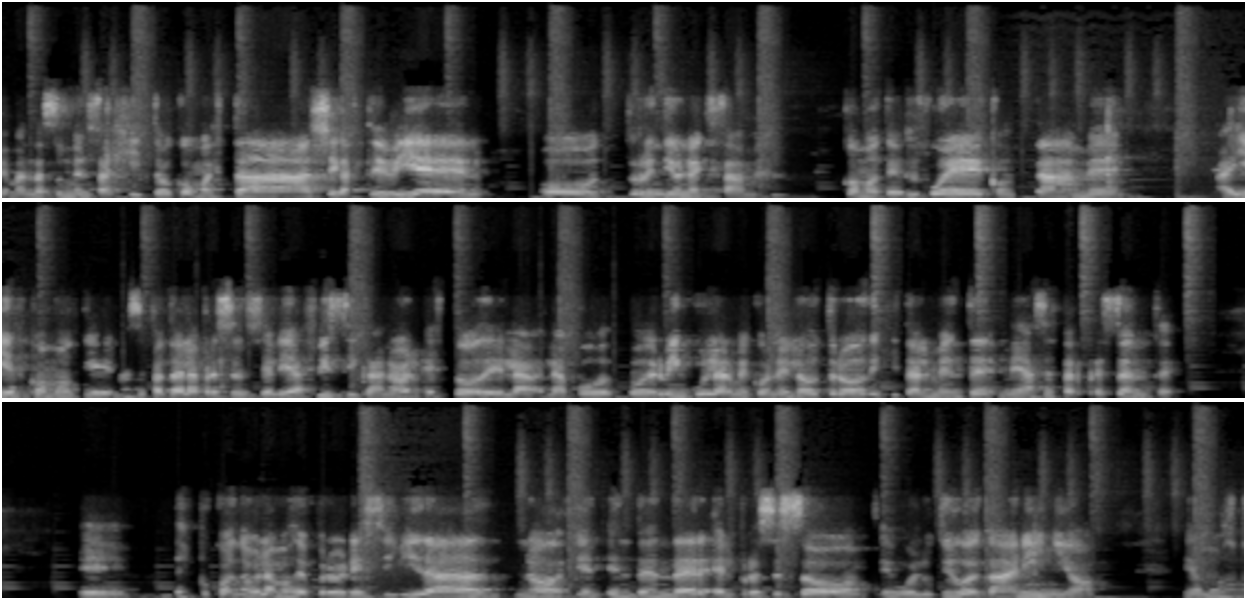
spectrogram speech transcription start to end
le mandas un mensajito, ¿cómo estás? ¿Llegaste bien? ¿O rindió un examen? ¿Cómo te fue? Contame ahí es como que no hace falta la presencialidad física, ¿no? Esto de la, poder vincularme con el otro digitalmente me hace estar presente. Eh, después cuando hablamos de progresividad, ¿no? entender el proceso evolutivo de cada niño. Digamos,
